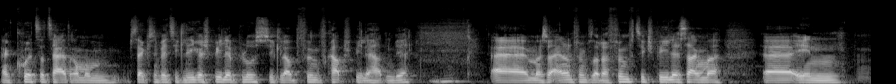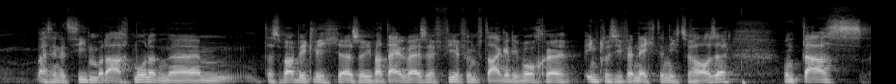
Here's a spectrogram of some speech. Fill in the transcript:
ein kurzer Zeitraum um 46 Ligaspiele plus, ich glaube, fünf Cup-Spiele hatten wir. Mhm. Also 51 oder 50 Spiele, sagen wir, äh, in weiß ich nicht, sieben oder acht Monaten. Ähm, das war wirklich, also ich war teilweise vier, fünf Tage die Woche, inklusive Nächte nicht zu Hause. Und das,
